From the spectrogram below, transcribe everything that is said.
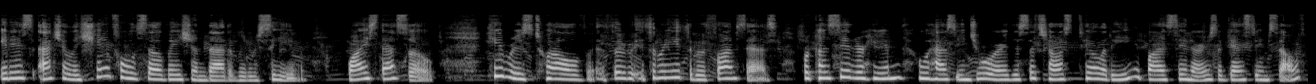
it is actually shameful salvation that we receive. Why is that so? Hebrews 12, 3 through 5 says, For consider him who has endured such hostility by sinners against himself,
